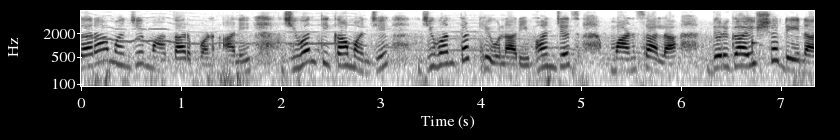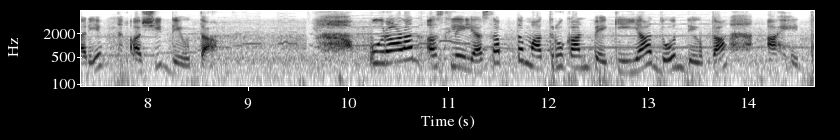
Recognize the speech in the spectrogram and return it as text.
जरा म्हणजे म्हातारपण आणि जिवंतिका म्हणजे जिवंत ठेवणारी म्हणजेच माणसाला दीर्घायुष्य देणारी अशी देवता. पुराणात असलेल्या सप्त मातृकांपैकी या दोन देवता आहेत.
